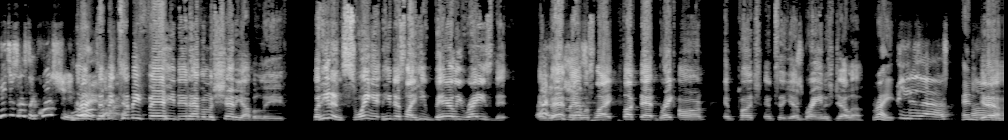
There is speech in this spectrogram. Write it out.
he just asked a question. Well, to be to be fair, he did have a machete, I believe, but he didn't swing it. He just like he barely raised it, and Right, he Batman just was like, "Fuck that, break arm and punch until your brain is jello." Right. beat his ass. And Um, Yeah,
